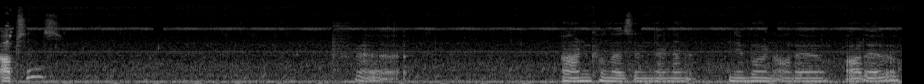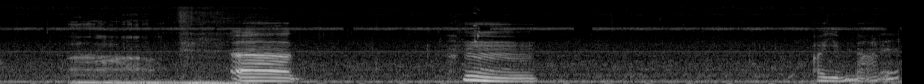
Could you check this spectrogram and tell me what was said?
Options? Uh, on collision, dynamic, newborn auto, auto. Uh, hmm. Are you not it?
